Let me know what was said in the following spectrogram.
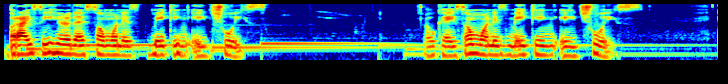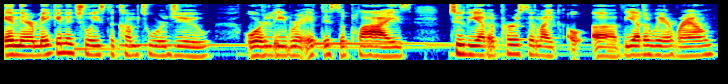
but i see here that someone is making a choice okay? Someone is making a choice and they're making a choice to come towards you or Libra, if this applies to the other person, like uh, the other way around,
